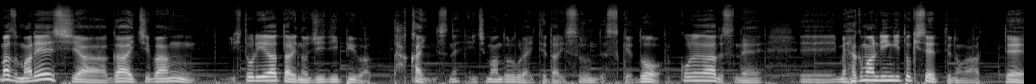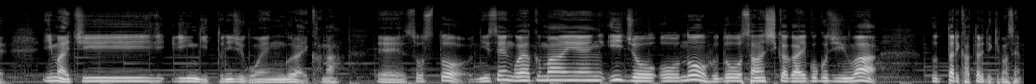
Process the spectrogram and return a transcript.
まずマレーシアが一番1人当たりの GDP は高いんですね1万ドルぐらいいってたりするんですけどこれがですね、えー、100万リンギット規制っていうのがあって今1リンギット25円ぐらいかなえー、そうすると2500万円以上の不動産しか外国人は売ったり買ったりできません。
